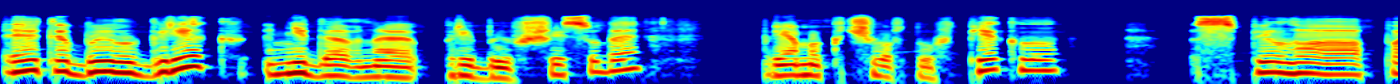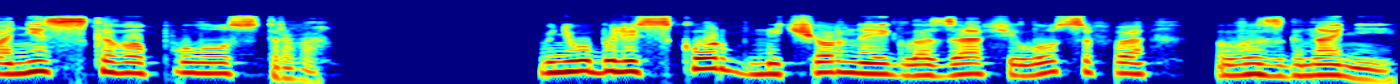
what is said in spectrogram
Это был грек, недавно прибывший сюда, прямо к черту в пекло, с Пелопонесского полуострова. У него были скорбные черные глаза философа в изгнании.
